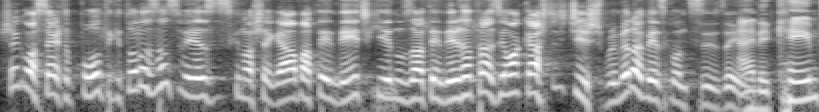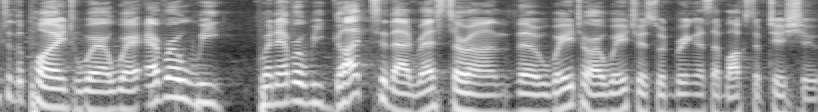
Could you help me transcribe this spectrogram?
Chegou a certo ponto que todas as vezes que nós chegava, a atendente que nos atender já trazia uma caixa de tixo. Primeira vez que aconteceu isso aí. And it came to the point where wherever we, whenever we got to that restaurant, the waiter or waitress would bring us a box of tissue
